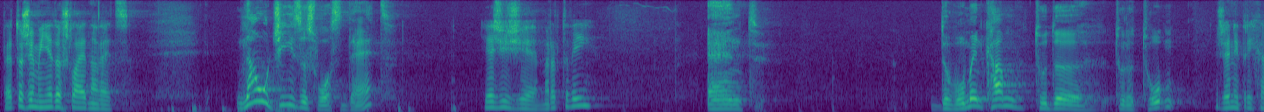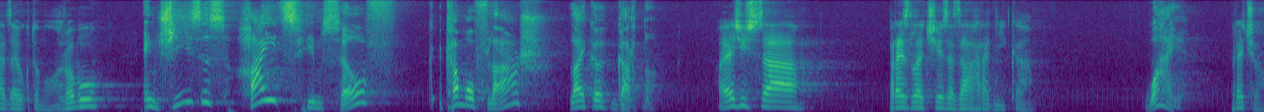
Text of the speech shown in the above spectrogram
pretože mi nedošla jedna vec. Now Jesus was dead, Ježiš je mŕtvý and the woman come to the, to the tomb, Ženy prichádzajú k tomu hrobu and Jesus hides himself, camouflage, like a gardener. a Ježiš sa prezlečie za záhradníka. Why? Prečo?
